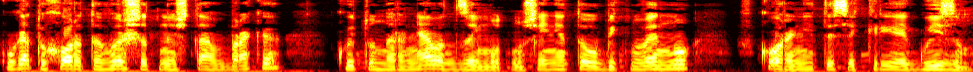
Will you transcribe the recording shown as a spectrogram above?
Когато хората вършат неща в брака, които нараняват взаимоотношенията, обикновенно в корените се крие егоизъм.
